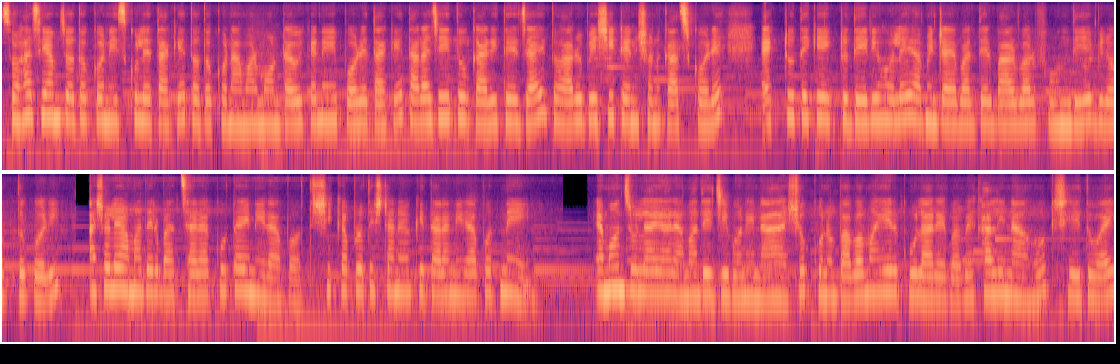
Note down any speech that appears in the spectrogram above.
সোহাসিয়াম যতক্ষণ স্কুলে থাকে, ততক্ষণ আমার মনটা ওইখানেই পড়ে থাকে। তারা যেহেতু গাড়িতে যায়, তো আরও বেশি টেনশন কাজ করে। একটু থেকে একটু দেরি হলে আমি ড্রাইভারদের বারবার ফোন দিয়ে বিরক্ত করি। আসলে আমাদের বাচ্চারা কোথায় নিরাপদ? শিক্ষা প্রতিষ্ঠানেও কি তারা নিরাপদ নেই? এমন জুলাই আর আমাদের জীবনে না আসুক, কোনো বাবা মায়ের কুল আর এভাবে খালি না হোক, সেই দোয়াই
